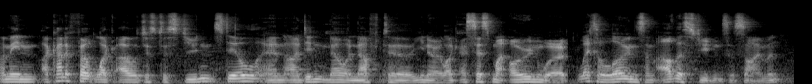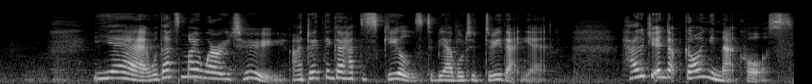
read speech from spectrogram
I mean, I kind of felt like I was just a student still, and I didn't know enough to, you know, like assess my own work, let alone some other student's assignment. Yeah, well, that's my worry too. I don't think I have the skills to be able to do that yet. How did you end up going in that course?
